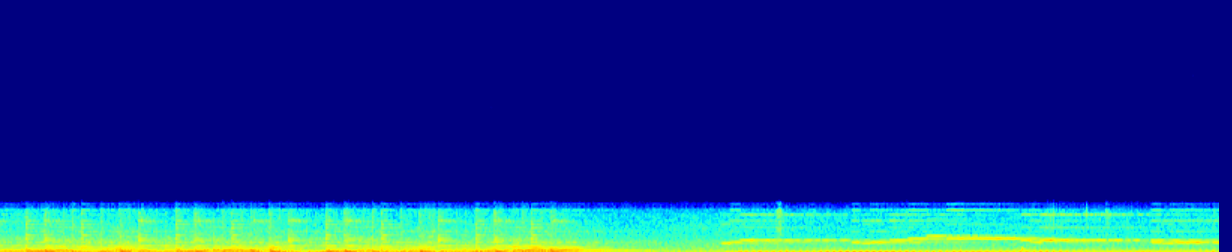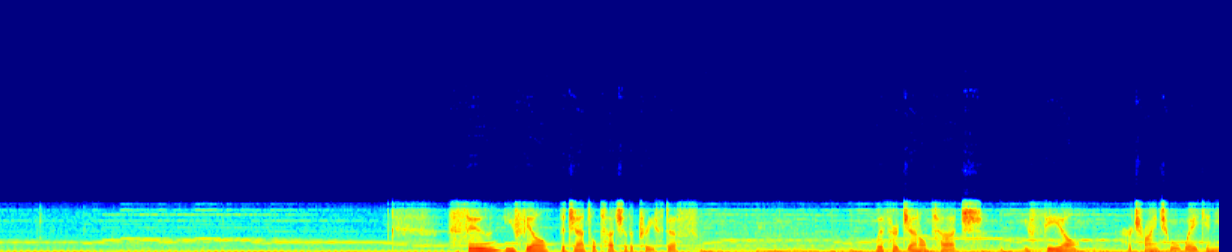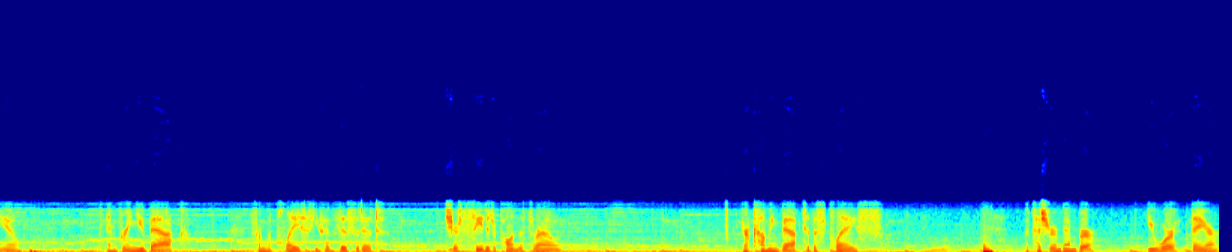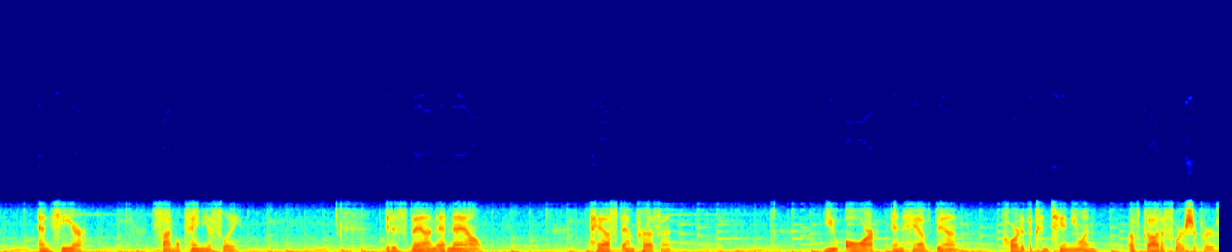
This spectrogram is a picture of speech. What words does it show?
Feel the gentle touch of the priestess. With her gentle touch, you feel her trying to awaken you and bring you back from the place you have visited. You're seated upon the throne. You're coming back to this place because you remember, you were there and here simultaneously. It is then and now, past and present. You are and have been part of the continuum of goddess worshippers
